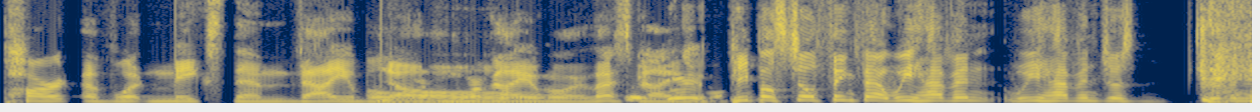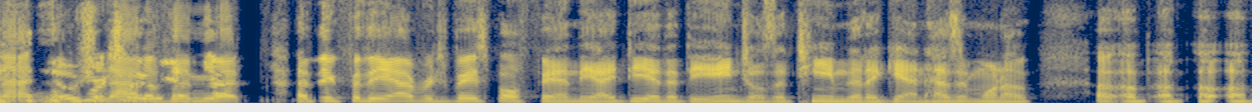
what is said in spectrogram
part of what makes them valuable No. or more valuable or less We're- valuable. people still think that we haven't we haven't just driven that notion out of them yet. I think for the average baseball fan, the idea that the Angels, a team that again hasn't won a a, a, a,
